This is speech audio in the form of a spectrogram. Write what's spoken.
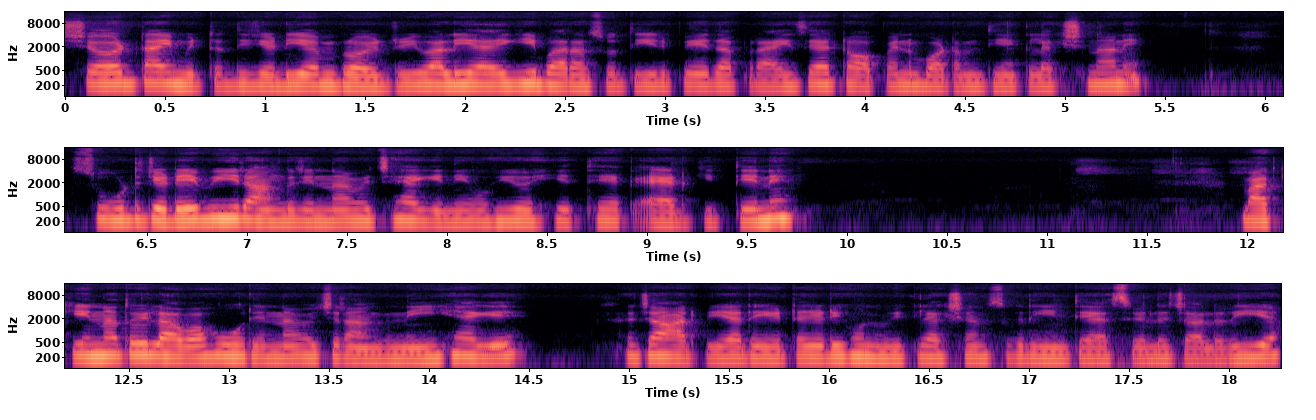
ਸ਼ਰਟ 2.5 ਮੀਟਰ ਦੀ ਜਿਹੜੀ ਐਮਬ੍ਰੋਇਡਰੀ ਵਾਲੀ ਆਏਗੀ 1230 ਰੁਪਏ ਦਾ ਪ੍ਰਾਈਸ ਹੈ ਟੌਪ ਐਂਡ ਬਾਟਮ ਦੀਆਂ ਕਲੈਕਸ਼ਨਾਂ ਨੇ। ਸੂਟ ਜਿਹੜੇ ਵੀ ਰੰਗ ਜਿਨ੍ਹਾਂ ਵਿੱਚ ਹੈਗੇ ਨੇ ਉਹੀ ਉਹੀ ਇੱਥੇ ਐਡ ਕੀਤੇ ਨੇ। ਬਾਕੀ ਇਹਨਾਂ ਤੋਂ ਇਲਾਵਾ ਹੋਰ ਇਹਨਾਂ ਵਿੱਚ ਰੰਗ ਨਹੀਂ ਹੈਗੇ। 1000 ਰੁਪਿਆ ਰੇਟ ਹੈ ਜਿਹੜੀ ਹੁਣ ਵੀ ਕਲੈਕਸ਼ਨ ਸਕਰੀਨ ਤੇ ਇਸ ਵੇਲੇ ਚੱਲ ਰਹੀ ਹੈ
